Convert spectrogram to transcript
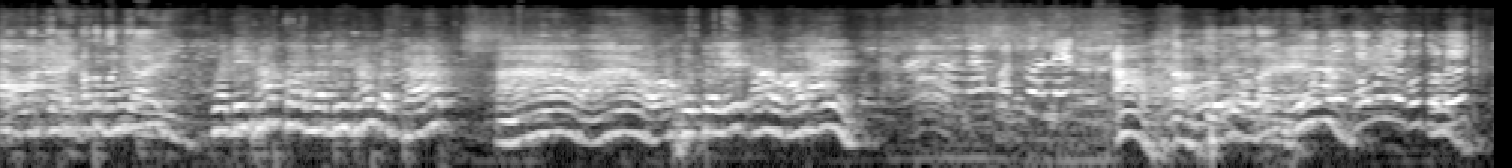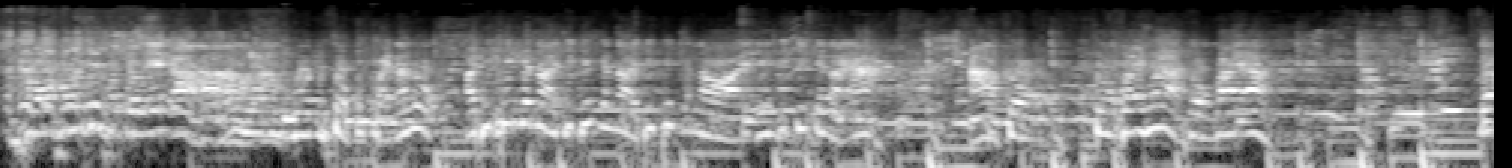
เอารางวัลใหญ่ครับรางวัลใหญ่สวัสดีครับก่อนสวัสดีครับก่อนครับอ้าวอ้าวเอาคนตัวเล็กอ้าวเอาอะไร คนตัวเล็กอ้าวอะตัวนี้เอาอะไรเขาไม่ใช่คนตัวเล็กเขาไม่ใช่คนตัวเล็กอ้าวอ้าวอ้าววนส่งไปนะลูกเอาที่คิดกันหน่อยที่คิดกันหน่อยที่คิดกันหน่อยยืนที่คิดกันหน่อยอะอ้าวส่งส่งไปค่ะส่งไปอะก็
